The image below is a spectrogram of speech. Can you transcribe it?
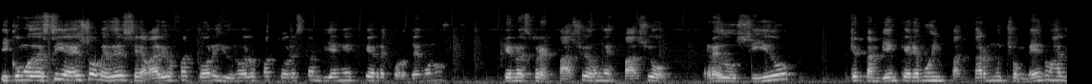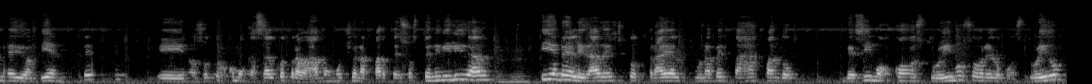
Y como decía, eso obedece a varios factores y uno de los factores también es que recordémonos que nuestro espacio es un espacio reducido, que también queremos impactar mucho menos al medio ambiente. Eh, nosotros como Casalco trabajamos mucho en la parte de sostenibilidad y en realidad esto trae algunas ventajas cuando decimos construimos sobre lo construido,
